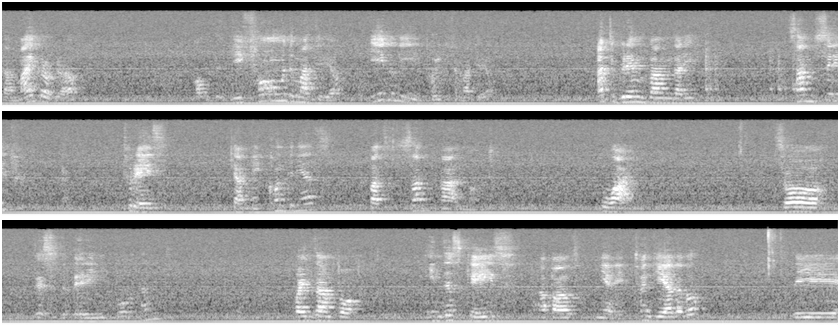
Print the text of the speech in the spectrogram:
the micrograph of the deformed material, even in polycrystal material, at grain boundary, some slip trace can be continuous, but some are not. Why? So this is very important. For example, in this case, about nearly 20 years ago. The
